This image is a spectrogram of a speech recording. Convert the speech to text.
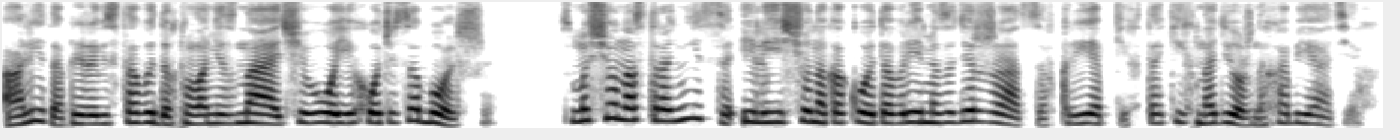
Алита прерывисто выдохнула, не зная, чего ей хочется больше. Смущенно страница или еще на какое-то время задержаться в крепких, таких надежных объятиях.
